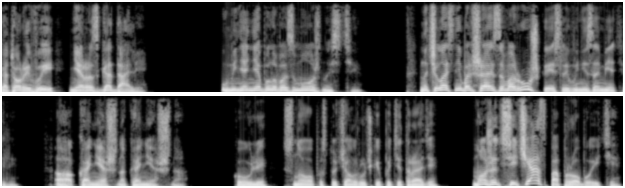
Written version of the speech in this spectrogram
который вы не разгадали? У меня не было возможности. Началась небольшая заварушка, если вы не заметили. А, конечно, конечно. Коули снова постучал ручкой по тетради. Может, сейчас попробуете?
